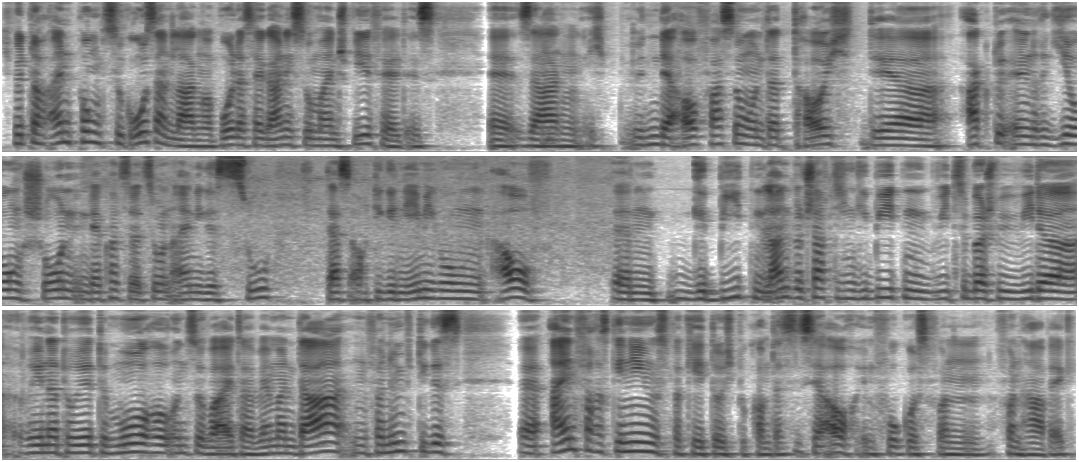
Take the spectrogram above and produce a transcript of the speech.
Ich würde noch einen Punkt zu Großanlagen, obwohl das ja gar nicht so mein Spielfeld ist, äh, sagen. Ich bin der Auffassung, und da traue ich der aktuellen Regierung schon in der Konstellation einiges zu, dass auch die Genehmigungen auf ähm, Gebieten, landwirtschaftlichen Gebieten, wie zum Beispiel wieder renaturierte Moore und so weiter, wenn man da ein vernünftiges, äh, einfaches Genehmigungspaket durchbekommt, das ist ja auch im Fokus von, von Habeck,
